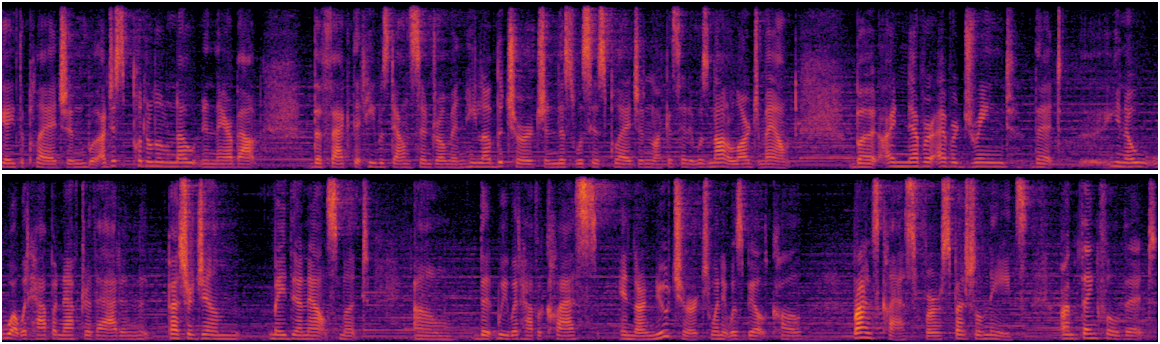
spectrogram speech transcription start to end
gave the pledge. And I just put a little note in there about the fact that he was Down syndrome and he loved the church and this was his pledge. And like I said, it was not a large amount, but I never ever dreamed that, you know, what would happen after that. And Pastor Jim made the announcement um, that we would have a class in our new church when it was built called Brian's class for special needs. I'm thankful that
